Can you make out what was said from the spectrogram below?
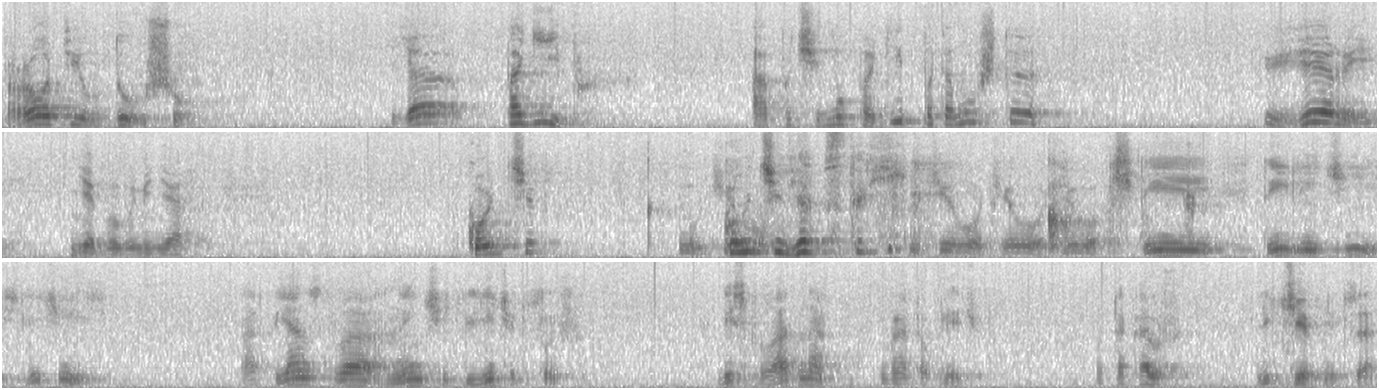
пропил душу. Я погиб. А почему погиб? Потому что веры не было у меня. Кончен. Ну, чего? Кончен я, старик. Ну, чего, чего, чего? Ты, ты лечись, лечись. От пьянства нынче лечат, слышь. Бесплатно, браток, лечат. Вот такая уж лечебница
